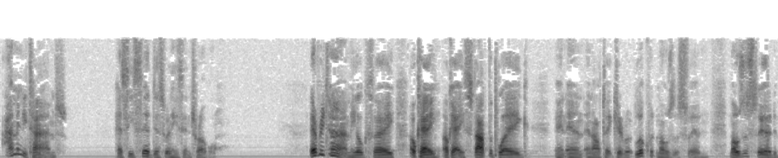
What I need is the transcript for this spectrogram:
How many times has he said this when he's in trouble? Every time he'll say, "Okay, okay, stop the plague, and and and I'll take care of it." Look what Moses said. Moses said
